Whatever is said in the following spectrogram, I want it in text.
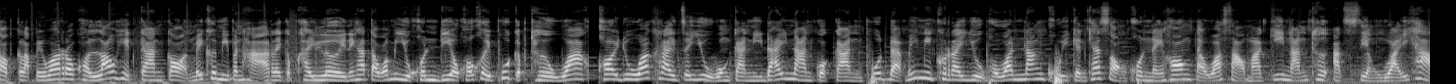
ตอบอบกลับไปว่าเราขอเล่าเหตุการณ์ก่อน ไม่เคยมีปัญหาอะไรกับใครเลยนะคะแต่ว่ามีอยู่คนเดียวเขาเคยพูดกับเธอว่า คอยดูว่าใครจะอยู่วงการนี้ได้นานกว่ากัน พูดแบบไม่มีใครอยู่เพราะว่านั่งคุยกันแค่สองคนในห้อง แต่ว่าสาวมากกี้นั้นเธออัดเสียงไว้ค่ะ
